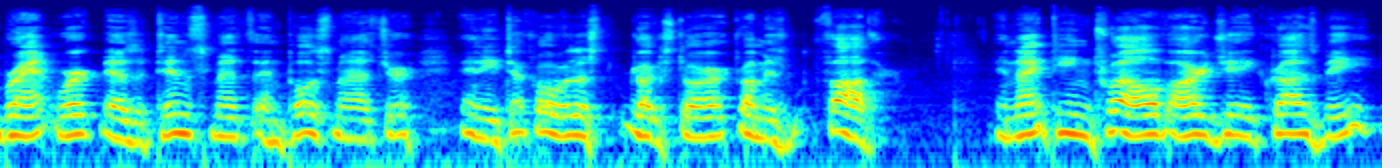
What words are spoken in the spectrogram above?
Brant worked as a tinsmith and postmaster, and he took over the drugstore from his father. In 1912, R.J. Crosby,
